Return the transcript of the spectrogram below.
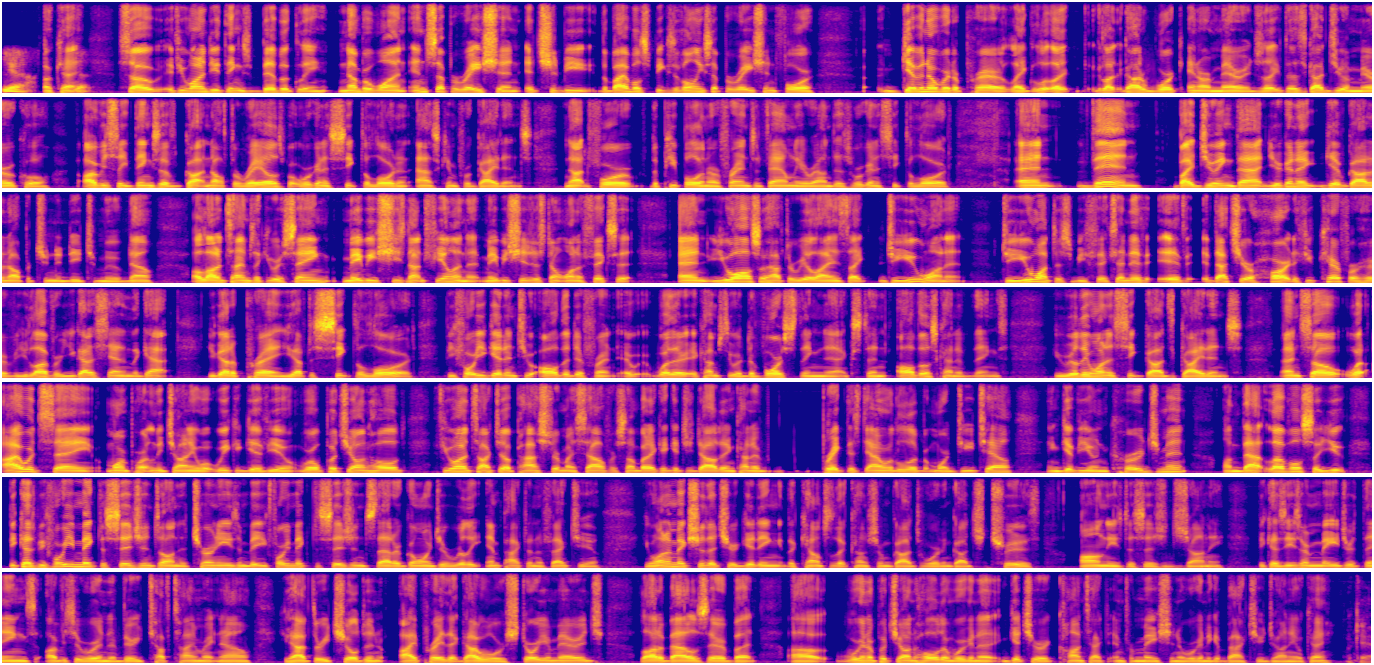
Yeah, Okay. Yes. So if you want to do things biblically, number one, in separation, it should be the Bible speaks of only separation for uh, given over to prayer. Like let, let God work in our marriage. Like does God do a miracle? Obviously, things have gotten off the rails, but we're going to seek the Lord and ask Him for guidance, not for the people and our friends and family around us. We're going to seek the Lord. And then by doing that, you're going to give God an opportunity to move. Now, a lot of times, like you were saying, maybe she's not feeling it. Maybe she just don't want to fix it. And you also have to realize, like, do you want it? Do you want this to be fixed? And if if if that's your heart, if you care for her, if you love her, you got to stand in the gap. You got to pray. You have to seek the Lord before you get into all the different, uh, whether it comes to a divorce thing next and all those kind of things. You really want to seek God's guidance. And so, what I would say, more importantly, Johnny, what we could give you, we'll put you on hold. If you want to talk to a pastor, myself, or somebody, I could get you dialed in kind of break this down with a little bit more detail and give you encouragement on that level. So, you, because before you make decisions on attorneys and before you make decisions that are going to really impact and affect you, you want to make sure that you're getting the counsel that comes from God's word and God's truth on these decisions, Johnny because these are major things. Obviously, we're in a very tough time right now. You have three children. I pray that God will restore your marriage. A lot of battles there, but uh, we're going to put you on hold and we're going to get your contact information and we're going to get back to you, Johnny, okay? Okay.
